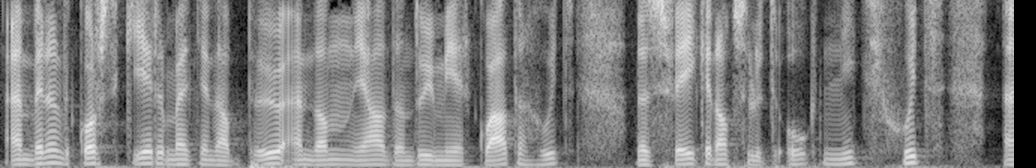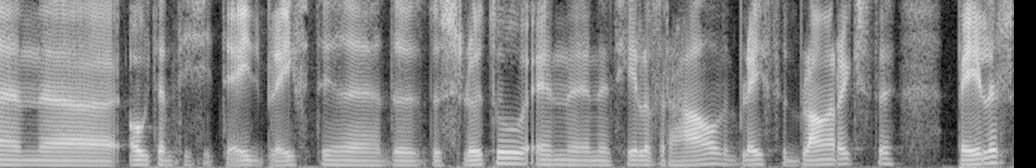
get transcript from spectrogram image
En binnen de kortste keren ben je dat beu en dan, ja, dan doe je meer kwaad dan goed. Dus faken absoluut ook niet goed. En uh, authenticiteit blijft de, de, de sleutel in, in het hele verhaal. Dat blijft het belangrijkste pijler.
